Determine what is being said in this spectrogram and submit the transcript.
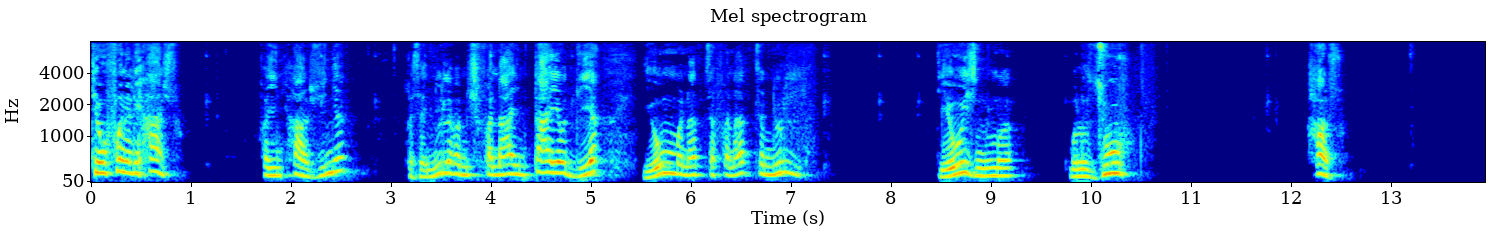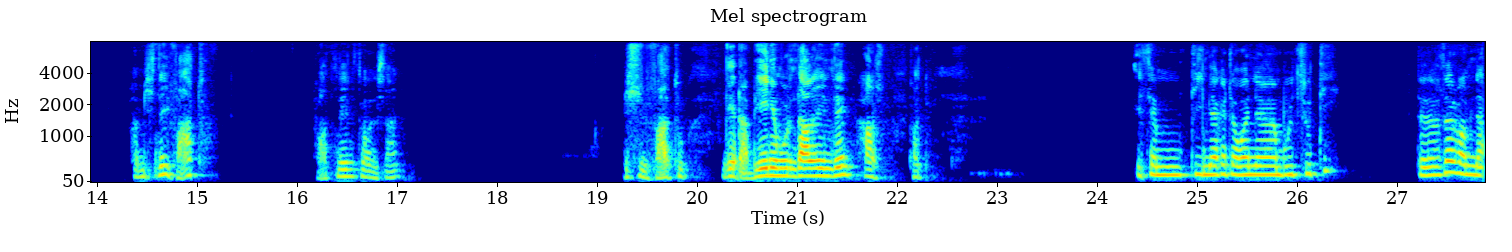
teo foana le hazo fa iny hazo iny an lazain'ny olona fa misy fanahy mitahy ao dia eo no manatitra fanatitra ny olona de eo izy no ma- manao joro hazo fa misy ndray vato vato ndray ny atao an'izany misy vato ngeda be eny amoron-dalana eny reny hazo vato etsy amty miakatra ho any ambohitsoa ty tena ratsy fa amina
